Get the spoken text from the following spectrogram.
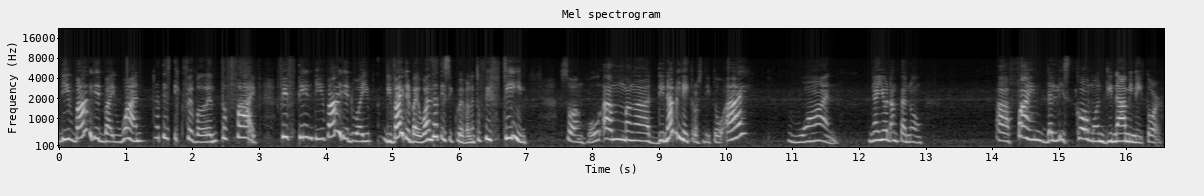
divided by 1, that is equivalent to 5. 15 divided by, divided by 1, that is equivalent to 15. So, ang whole, ang mga denominators dito ay 1. Ngayon, ang tanong, uh, find the least common denominator.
